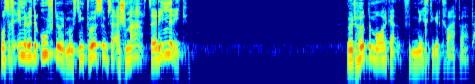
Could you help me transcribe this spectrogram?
die sich immer wieder auftürmen aus deinem Gewissen aus ein Schmerz, eine Erinnerung, würde heute Morgen vernichtig erklärt werden.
